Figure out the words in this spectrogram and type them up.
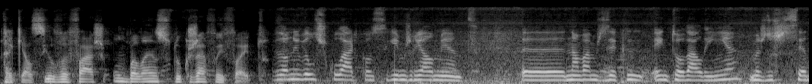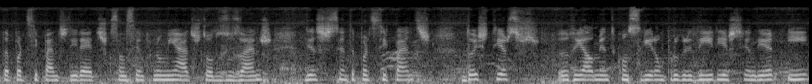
Raquel Silva faz um balanço do que já foi feito. Ao nível escolar conseguimos realmente, eh, não vamos dizer que em toda a linha, mas dos 60 participantes diretos que são sempre nomeados todos os anos, desses 60 participantes, dois terços eh, realmente conseguiram progredir e ascender e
